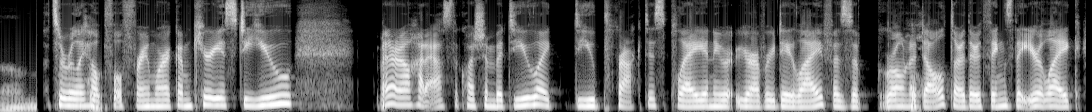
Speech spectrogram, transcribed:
um, That's a really so. helpful framework. I'm curious, do you, I don't know how to ask the question, but do you like, do you practice play in your, your everyday life as a grown oh. adult? Are there things that you're like,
